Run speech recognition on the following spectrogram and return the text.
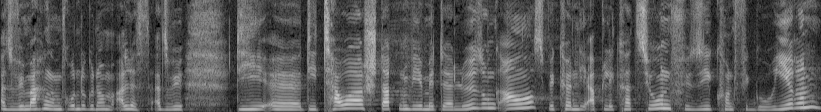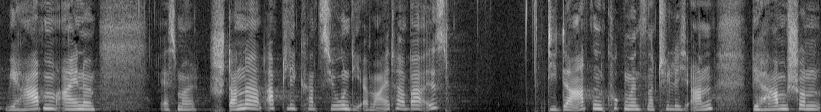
Also wir machen im Grunde genommen alles. Also wir, die, äh, die Tower statten wir mit der Lösung aus. Wir können die Applikation für sie konfigurieren. Wir haben eine erstmal Standard-Applikation, die erweiterbar ist. Die Daten gucken wir uns natürlich an. Wir haben schon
